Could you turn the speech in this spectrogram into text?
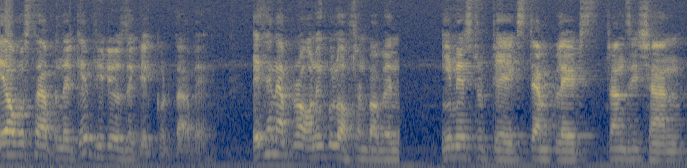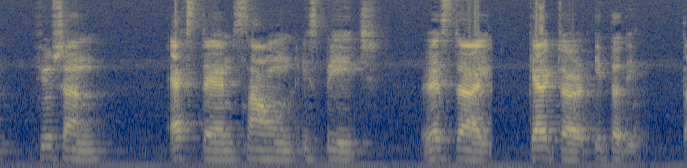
এই অবস্থায় আপনাদেরকে ভিডিওসে ক্লিক করতে হবে। এখানে আপনারা অনেকগুলো অপশন পাবেন। Image to text templates transition fusion extend sound speech restyle character ইত্যাদি। তো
